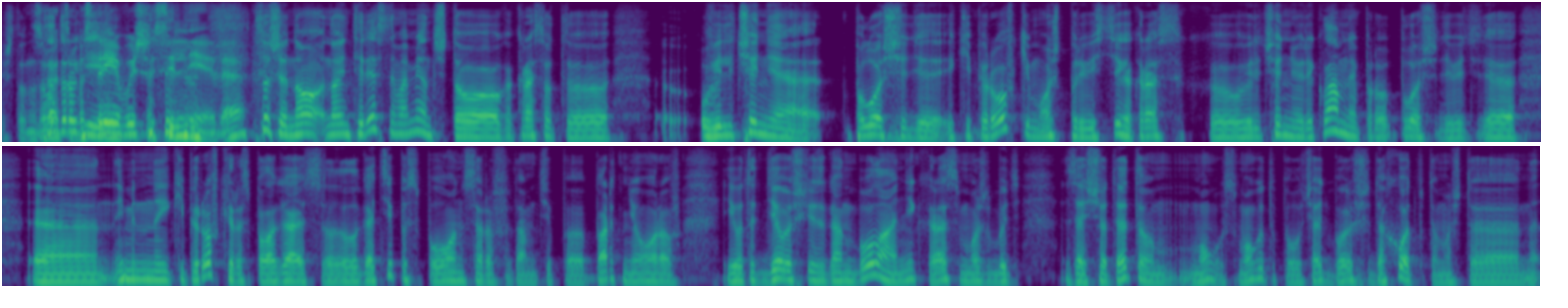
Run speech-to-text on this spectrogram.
что называется, быстрее, выше, сильнее, да? Слушай, но, но интересный момент, что как раз вот э, увеличение площади экипировки может привести как раз к увеличению рекламной площади, ведь э, э, именно на экипировке располагаются логотипы спонсоров, там, типа, партнеров, и вот эти девушки из гандбола, они как раз, может быть, за счет этого могут, смогут получать больше доход, потому что на,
